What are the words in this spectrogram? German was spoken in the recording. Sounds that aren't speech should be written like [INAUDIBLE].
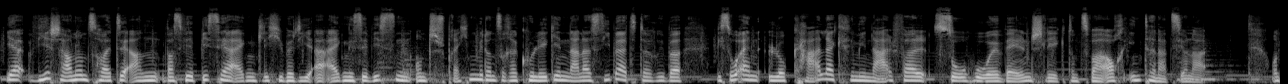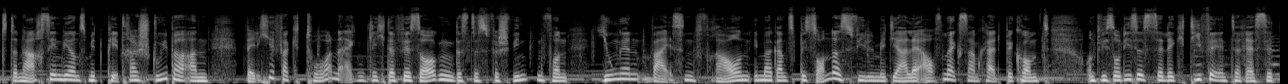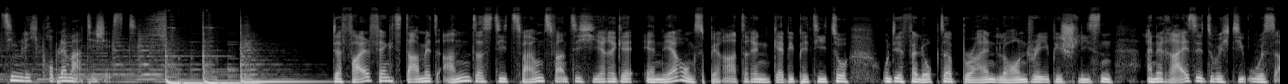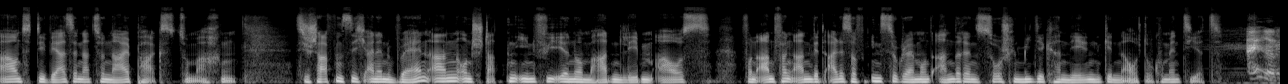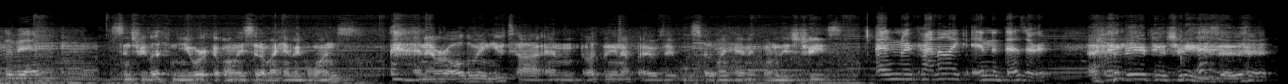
Ja, wir schauen uns heute an, was wir bisher eigentlich über die Ereignisse wissen und sprechen mit unserer Kollegin Nana Siebert darüber, wieso ein lokaler Kriminalfall so hohe Wellen schlägt und zwar auch international. Und danach sehen wir uns mit Petra Stuiber an, welche Faktoren eigentlich dafür sorgen, dass das Verschwinden von jungen, weißen Frauen immer ganz besonders viel mediale Aufmerksamkeit bekommt und wieso dieses selektive Interesse ziemlich problematisch ist. Der Fall fängt damit an, dass die 22-jährige Ernährungsberaterin Gabby Petito und ihr Verlobter Brian Laundry beschließen, eine Reise durch die USA und diverse Nationalparks zu machen. Sie schaffen sich einen Van an und statten ihn für ihr Nomadenleben aus. Von Anfang an wird alles auf Instagram und anderen Social-Media-Kanälen genau dokumentiert. I love the van. Since we left New York, I've only set up my hammock once. and now we're all the way in Utah, and luckily enough, I was able to set up my hammock on one of these trees. And we're kind of like in the desert. [LAUGHS] Very few trees. [LAUGHS]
